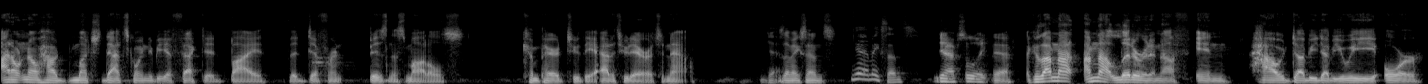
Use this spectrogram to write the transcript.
i don't know how much that's going to be affected by the different business models compared to the attitude era to now Yeah. does that make sense Yeah, it makes sense. Yeah, absolutely. yeah because i'm not i'm not literate enough in how wwe or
